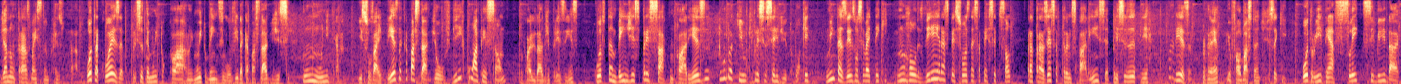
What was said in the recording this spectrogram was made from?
já não traz mais tanto resultado. Outra coisa, precisa ter muito claro e muito bem desenvolvida a capacidade de se comunicar. Isso vai desde a capacidade de ouvir com atenção, com qualidade de presença, quanto também de expressar com clareza tudo aquilo que precisa ser dito, porque muitas vezes você vai ter que envolver as pessoas nessa percepção. Para trazer essa transparência, precisa ter clareza, né? Eu falo bastante disso aqui. Outro item é a flexibilidade.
